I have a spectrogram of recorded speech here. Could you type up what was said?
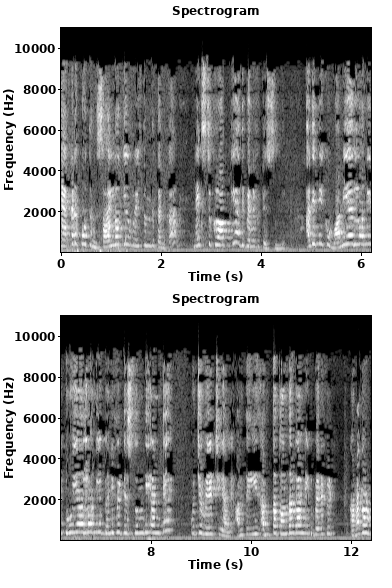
ఎక్కడికి పోతుంది? సాయిల్లోకి వెళ్తుంది కనుక నెక్స్ట్ క్రాప్కి అది బెనిఫిట్ ఇస్తుంది. అది మీకు వన్ ఇయర్లోని టూ ఇయర్లోని బెనిఫిట్ ఇస్తుంది అంటే కొంచెం వెయిట్ చేయాలి. అంత ఈ- అంత తొందరగా మీకు బెనిఫిట్ కనగ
